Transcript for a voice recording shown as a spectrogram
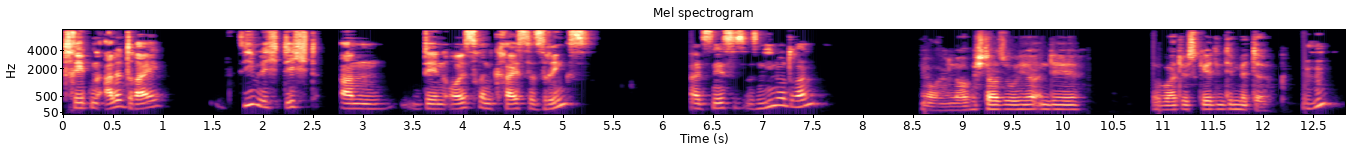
treten alle drei ziemlich dicht an den äußeren Kreis des Rings. Als nächstes ist Nino dran. Ja, dann laufe ich da so hier in die, soweit es geht, in die Mitte. Mhm.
